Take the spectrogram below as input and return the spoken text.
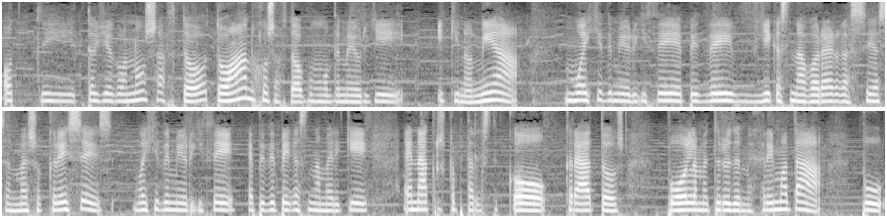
Ότι το γεγονός αυτό, το άγχος αυτό που μου δημιουργεί η κοινωνία, μου έχει δημιουργηθεί επειδή βγήκα στην αγορά εργασίας εν μέσω κρίσης, μου έχει δημιουργηθεί επειδή πήγα στην Αμερική ένα άκρος καπιταλιστικό κράτος που όλα μετρούνται με χρήματα, που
